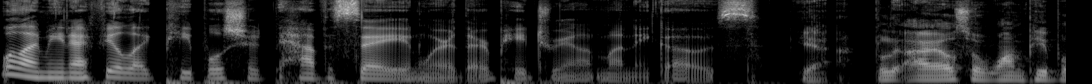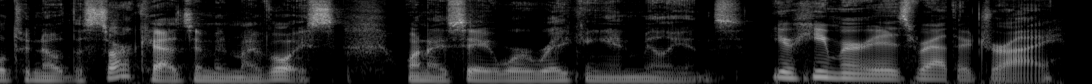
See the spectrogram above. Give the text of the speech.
Well, I mean, I feel like people should have a say in where their Patreon money goes. Yeah. But I also want people to note the sarcasm in my voice when I say we're raking in millions. Your humor is rather dry.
